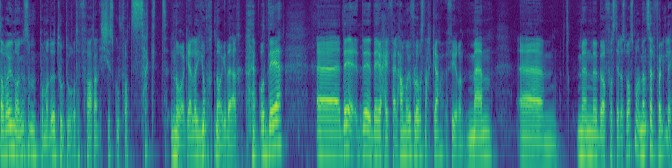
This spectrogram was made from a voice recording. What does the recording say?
det var jo noen som på en måte tok til orde for at han ikke skulle fått sagt noe eller gjort noe der. Og det, eh, det, det, det er jo helt feil. Han må jo få lov å snakke, fyren. Men eh, men vi bør få stille spørsmål. Men selvfølgelig.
